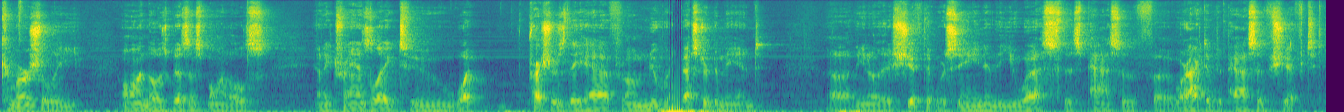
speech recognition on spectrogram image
commercially on those business models, and I translate to what pressures they have from new investor demand. Uh, you know, the shift that we're seeing in the U.S., this passive uh, or active to passive shift.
